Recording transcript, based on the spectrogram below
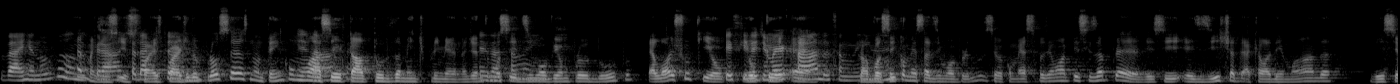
vai renovando É, mas para isso, se isso faz parte do processo, não tem como Exato. acertar tudo também de primeira. Não adianta você Exatamente. desenvolver um produto. É lógico que eu. Pesquisa eu de crio- mercado também, Para né? você começar a desenvolver produto, você começa a fazer uma pesquisa prévia, ver se existe aquela demanda, ver se,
